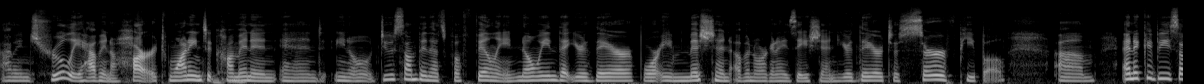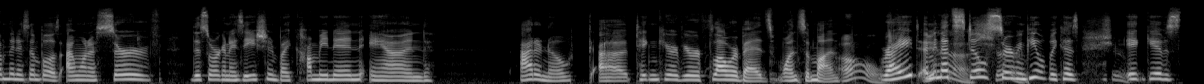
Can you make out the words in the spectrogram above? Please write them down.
I mean, truly having a heart, wanting to come in and, and, you know, do something that's fulfilling, knowing that you're there for a mission of an organization. You're there to serve people. Um, and it could be something as simple as I want to serve this organization by coming in and, I don't know, uh, taking care of your flower beds once a month. Oh, right? I mean, that's still sure. serving people because Sure. it gives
